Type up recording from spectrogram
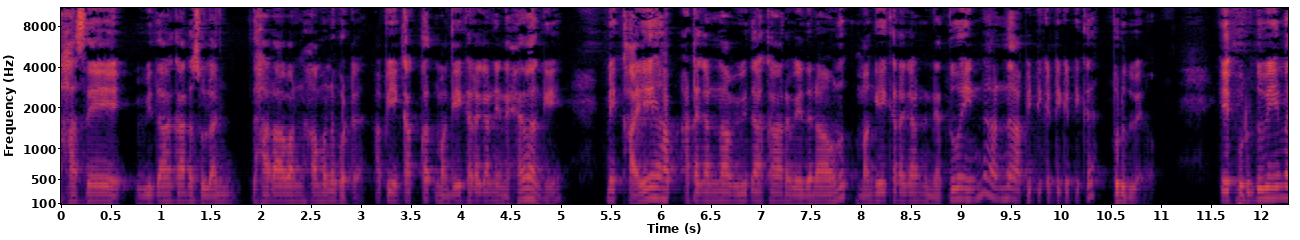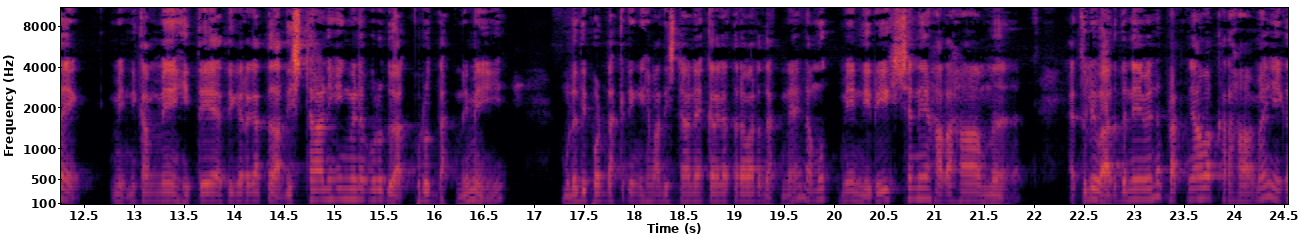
අහසේ විවිධාකාර සුලං ධාරාවන් හමනකොට අපි එකක්වත් මගේ කරගන්නේ නැහැ වගේ මේ කයේ හටගන්නා විවිධාකාර වේදනාවනුත් මගේ කරගන්නේ නැතුව ඉන්න අන්න අපි ටික ටික ටික පුරුදු වෙනවා. ඒ පුරුදු වීම නිකම් මේ හිතේ ඇති කරගත්ත අදිෂ්ඨානකින් වෙන පුරුදුවක් පුරුද්දක් නෙමෙයි. මුලදී පොඩ්ඩක් ඉතින් එහෙම අදිෂ්ඨානයක් කරගත්තට වරදක් නැහැ. නමුත් මේ නිරීක්ෂණය හරහාම ඇතුලේ වර්ධනය වෙන ප්‍රඥාවක් හරහාමයි ඒක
